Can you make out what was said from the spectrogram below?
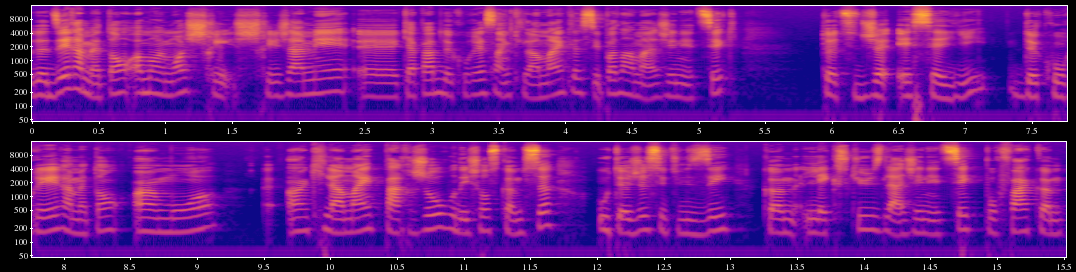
de dire, admettons, ah, moi, moi, je serai, je serai jamais euh, capable de courir 5 km, c'est pas dans ma génétique. T'as-tu déjà essayé de courir, admettons, un mois, euh, un kilomètre par jour ou des choses comme ça, ou t'as juste utilisé comme l'excuse de la génétique pour faire comme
